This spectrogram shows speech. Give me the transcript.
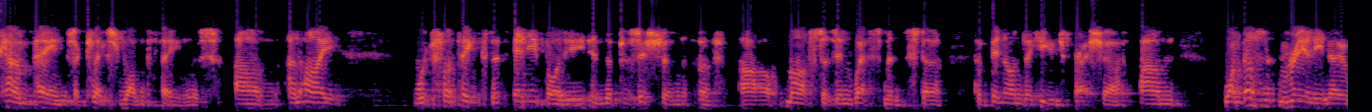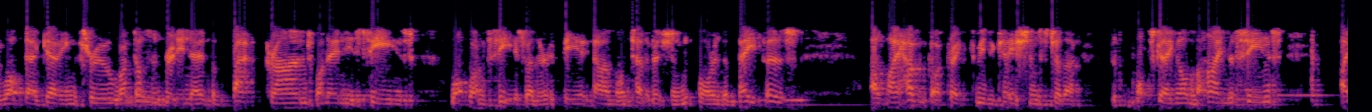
campaigns are close run things. Um, and I would think that anybody in the position of our masters in Westminster have been under huge pressure. Um, one doesn't really know what they're going through. One doesn't really know the background. One only sees what one sees, whether it be um, on television or in the papers. Um, I haven't got great communications to the, what's going on behind the scenes. I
